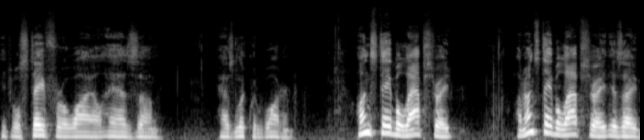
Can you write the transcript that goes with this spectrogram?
it will stay for a while as um, as liquid water. Unstable lapse rate. An unstable lapse rate is a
